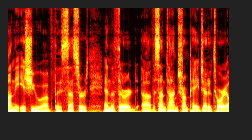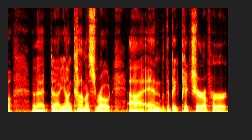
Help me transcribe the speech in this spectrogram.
on the issue of the assessors, and the third, uh, the Sun Times front page editorial that uh, young Thomas wrote, uh, and with the big picture of her.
